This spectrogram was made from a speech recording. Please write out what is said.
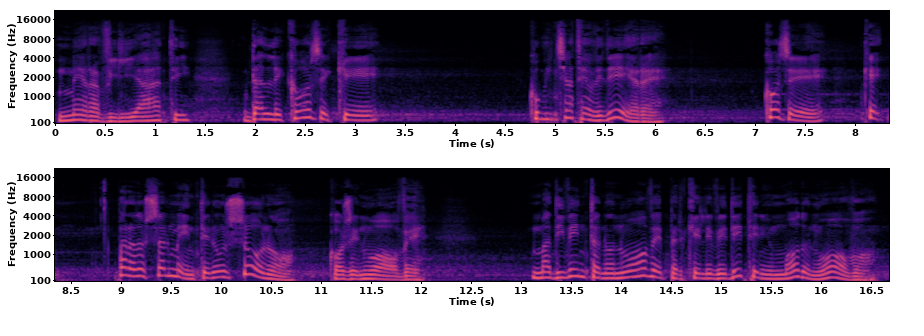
meravigliati dalle cose che cominciate a vedere, cose che paradossalmente non sono cose nuove, ma diventano nuove perché le vedete in un modo nuovo.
